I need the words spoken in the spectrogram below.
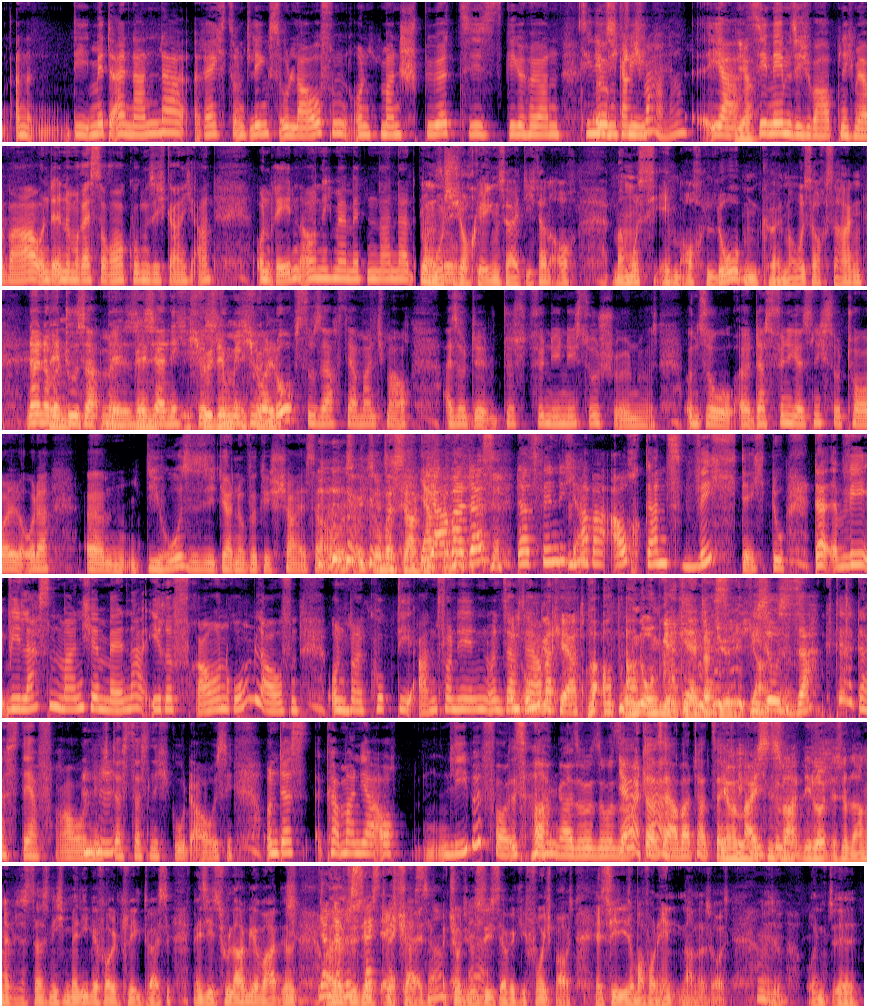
die miteinander rechts und links so laufen und man spürt, sie gehören. Sie nehmen sich gar nicht wahr, ne? Ja, ja, sie nehmen sich überhaupt nicht mehr wahr und in einem Restaurant gucken sich gar nicht an und reden auch nicht mehr miteinander. Man also, muss sich auch gegenseitig dann auch, man muss sich eben auch loben können. Man muss auch sagen. Nein, aber wenn, du sagst, es ist ja nicht, dass würde, du mich nur lobst, du sagst ja manchmal auch, also das finde ich nicht so schön und so, äh, das finde ich jetzt nicht so toll oder ähm, die Hose sieht ja nur wirklich scheiße aus und so. das sag ich ja, aber das, das finde ich aber auch ganz wichtig. Du, da, wie, wie lassen manche Männer ihre Frauen rumlaufen und man guckt die an von hinten und sagt, und umgekehrt. Ja, aber, ob, ob, und umgekehrt das, natürlich. Ja. Wieso sagt er das der Frau mhm. nicht, dass das nicht gut aussieht? Und das kann man ja auch liebevoll sagen. Also so sagt ja, das er aber tatsächlich. Ja, aber meistens so warten die Leute so lange, bis das nicht mehr liebevoll klingt, weißt du? Wenn sie zu lange warten. Ja, also du siehst echt scheiße. Ne? Entschuldigung, ja. du siehst ja wirklich furchtbar aus. Jetzt zieh dich doch mal von hinten an oder sowas. Mhm. Also, und äh,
